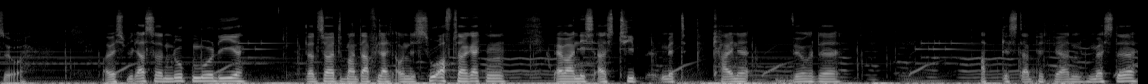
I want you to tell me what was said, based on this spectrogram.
So. Aber ich spiele das so Noob-Modi. Dann sollte man da vielleicht auch nicht zu oft verrecken, wenn man nicht als Typ mit keine Würde abgestampelt werden müsste.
